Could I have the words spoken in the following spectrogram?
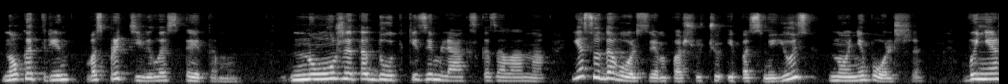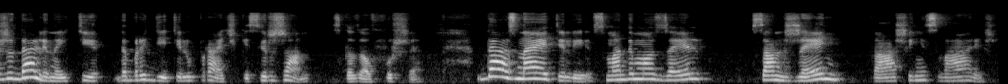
но Катрин воспротивилась этому. «Ну уж это дудки, земляк», — сказала она. «Я с удовольствием пошучу и посмеюсь, но не больше». «Вы не ожидали найти добродетелю прачки, сержант», — сказал Фуше. «Да, знаете ли, с мадемуазель Сан-Жень, каши не сваришь.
